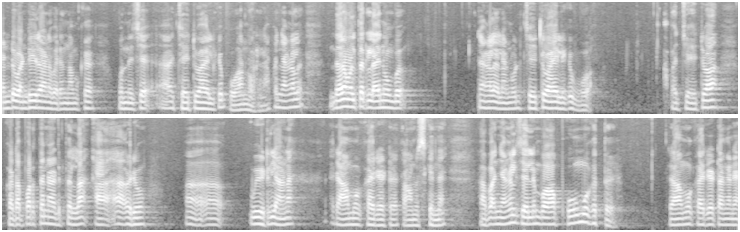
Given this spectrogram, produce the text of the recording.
രണ്ട് വണ്ടിയിലാണ് വരുന്നത്. നമുക്ക് ഒന്നിച്ച് ചേറ്റുവായിലേക്ക് പോകാമെന്ന് പറഞ്ഞു. അപ്പം ഞങ്ങൾ നേരം വെളുത്തിട്ടില്ല അതിന് മുമ്പ് ഞങ്ങളെല്ലാം കൂടി ചേറ്റുവായിലേക്ക് പോവാം. അപ്പം ചേറ്റുവ കടപ്പുറത്തിനടുത്തുള്ള ഒരു വീട്ടിലാണ് രാമുക്കാരിയായിട്ട് താമസിക്കുന്നത് അപ്പം ഞങ്ങൾ ചെല്ലുമ്പോൾ ആ പൂമുഖത്ത് രാമുക്കാരിയായിട്ട് അങ്ങനെ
